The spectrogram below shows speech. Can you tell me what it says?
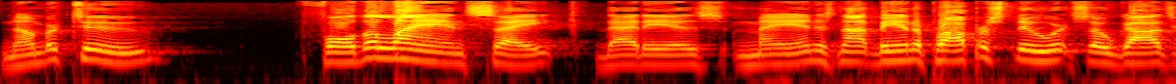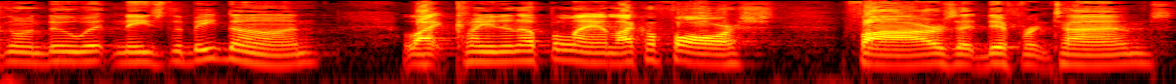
number two, for the land's sake, that is, man is not being a proper steward, so God's going to do what needs to be done, like cleaning up a land, like a forest, fires at different times.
